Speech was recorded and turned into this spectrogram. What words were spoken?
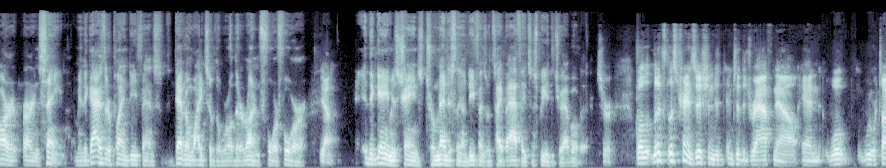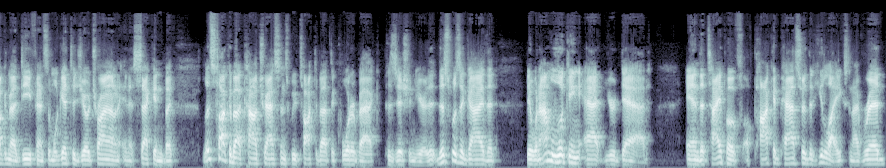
Are are insane. I mean, the guys that are playing defense, Devin Whites of the world, that are running four four. Yeah. the game has changed tremendously on defense with type of athletes and speed that you have over there. Sure. Well, let's let's transition to, into the draft now, and we'll we were talking about defense, and we'll get to Joe Tryon in a second, but let's talk about Kyle Trask since we've talked about the quarterback position here. This was a guy that that when I'm looking at your dad and the type of, of pocket passer that he likes, and I've read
